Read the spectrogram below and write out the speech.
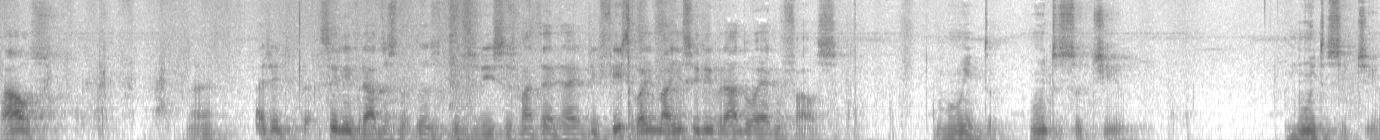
falso, né? a gente se livrar dos, dos, dos vícios materiais é difícil, mas imagine se livrar do ego falso. Muito, muito sutil. Muito sutil.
